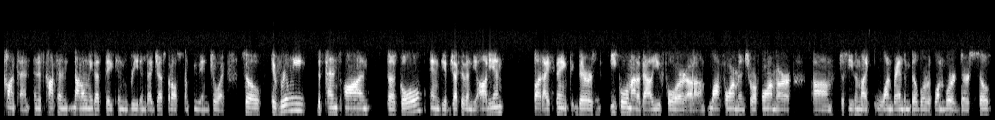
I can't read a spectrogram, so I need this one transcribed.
content, and it's content not only that they can read and digest, but also something they enjoy. So it really depends on the goal and the objective and the audience. But I think there's equal amount of value for um, long form and short form, or um, just even like one random billboard with one word. There's so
